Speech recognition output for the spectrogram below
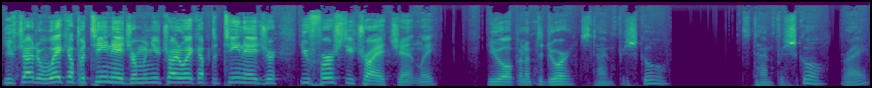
You've tried to wake up a teenager. And when you try to wake up the teenager, you first you try it gently. You open up the door. It's time for school. It's time for school, right?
